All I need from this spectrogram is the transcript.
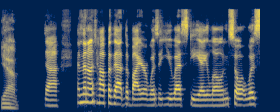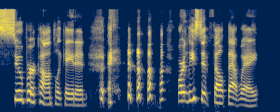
Yeah. Uh, and then on top of that, the buyer was a USDA loan. So it was super complicated, or at least it felt that way.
